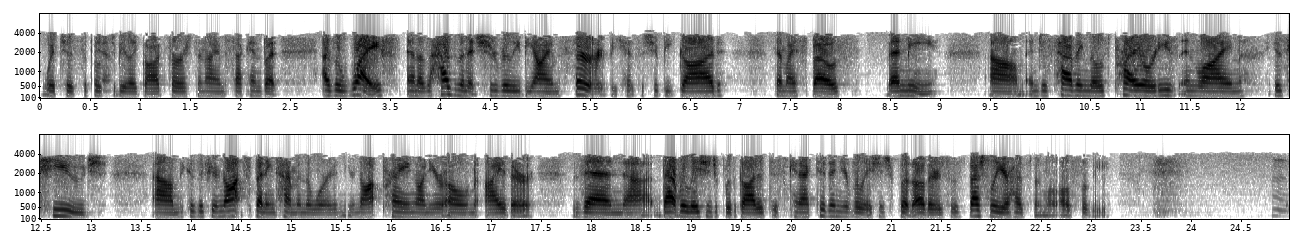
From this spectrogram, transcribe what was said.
which is supposed yeah. to be like God first and I am second. But as a wife and as a husband, it should really be I am third because it should be God, then my spouse, then me. Um, and just having those priorities in line is huge um, because if you're not spending time in the Word and you're not praying on your own either, then uh, that relationship with God is disconnected, and your relationship with others, especially your husband, will also be. Hmm.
